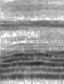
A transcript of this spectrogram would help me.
آمين.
